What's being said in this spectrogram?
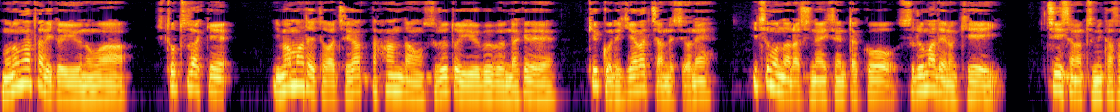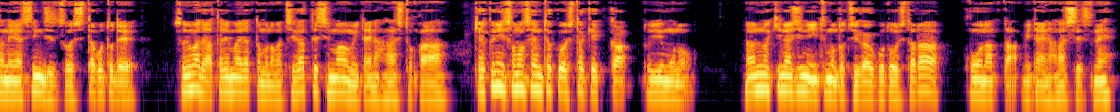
物語というのは一つだけ今までとは違った判断をするという部分だけで結構出来上がっちゃうんですよね。いつもならしない選択をするまでの経緯、小さな積み重ねや真実を知ったことで、それまで当たり前だったものが違ってしまうみたいな話とか、逆にその選択をした結果というもの、何の気なしにいつもと違うことをしたらこうなったみたいな話ですね。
